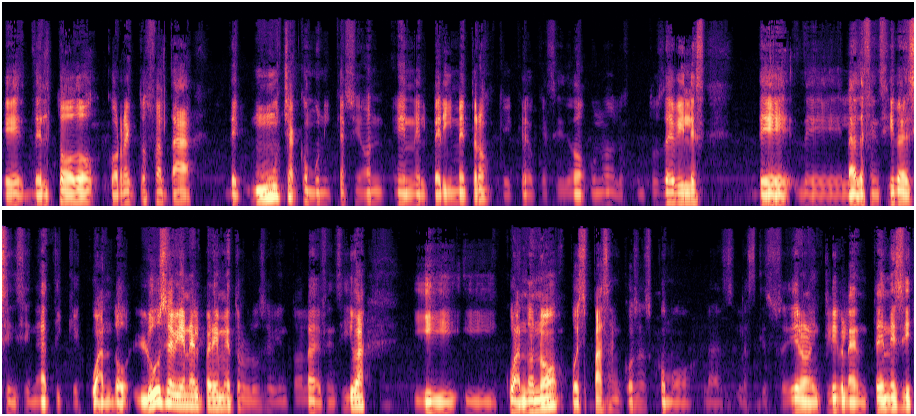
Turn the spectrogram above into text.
eh, del todo correctos. Falta de mucha comunicación en el perímetro, que creo que ha sido uno de los puntos débiles de, de, la defensiva de Cincinnati, que cuando luce bien el perímetro, luce bien toda la defensiva y, cuando no, pues pasan cosas como las, que sucedieron en Cleveland, en Tennessee,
